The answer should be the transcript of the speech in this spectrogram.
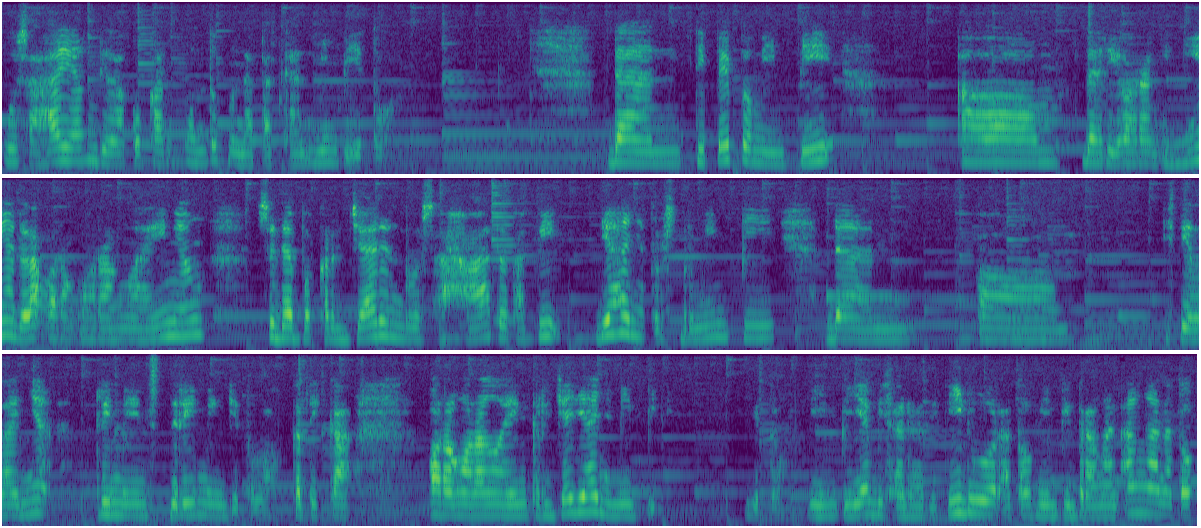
usaha yang dilakukan untuk mendapatkan mimpi itu. Dan tipe pemimpi um, dari orang ini adalah orang-orang lain yang sudah bekerja dan berusaha tetapi dia hanya terus bermimpi dan um, istilahnya remains dreaming gitu loh. Ketika orang-orang lain kerja dia hanya mimpi gitu. Mimpinya bisa dari tidur atau mimpi berangan-angan atau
